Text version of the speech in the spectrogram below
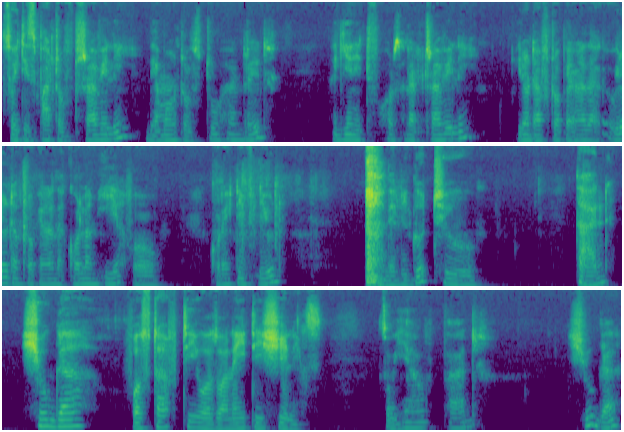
So it is part of traveling. The amount of 200 again it falls under traveling. You don't have to open another we don't have to open another column here for correcting fluid then we go to third. Sugar for staff tea was 180 shillings. So we have third. Sugar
